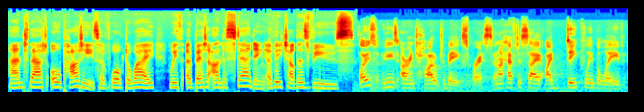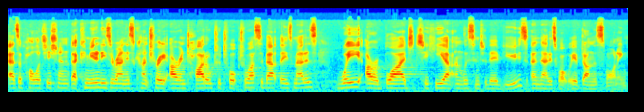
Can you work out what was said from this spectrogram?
and that all parties have walked away with a better understanding of each other's views. Those views are entitled to be expressed, and I have to say, I deeply believe as a politician that communities around this country are entitled to talk to us about these matters. We are obliged to hear and listen to their views, and that is what we have done this morning.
